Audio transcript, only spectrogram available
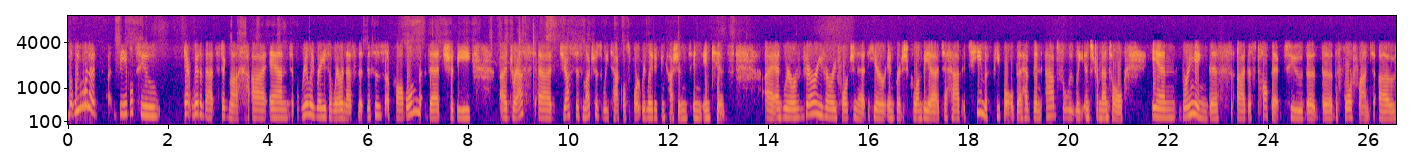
But we want to be able to get rid of that stigma uh, and really raise awareness that this is a problem that should be addressed uh, just as much as we tackle sport-related concussions in, in kids. Uh, and we're very, very fortunate here in British Columbia to have a team of people that have been absolutely instrumental in bringing this uh, this topic to the, the, the, forefront of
